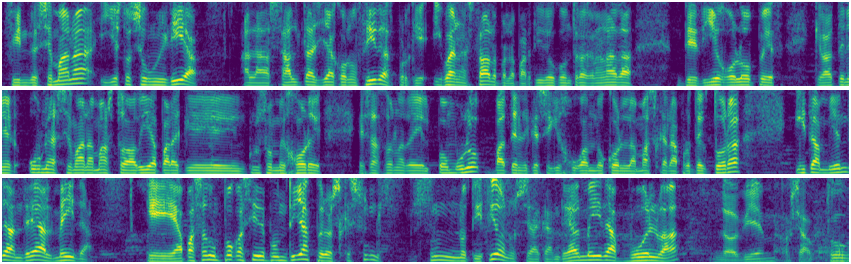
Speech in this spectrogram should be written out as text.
fin de semana y esto se uniría a las altas ya conocidas porque iban a estar para el partido contra Granada de Diego López, que va a tener una semana más todavía para que incluso mejore esa zona del pómulo. Va a tener que seguir jugando con la máscara protectora y también de Andrea Almeida, que ha pasado un poco así de puntillas, pero es que es un, es un notición. O sea, que Andrea Almeida vuelva. Noviembre, o sea, octubre,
